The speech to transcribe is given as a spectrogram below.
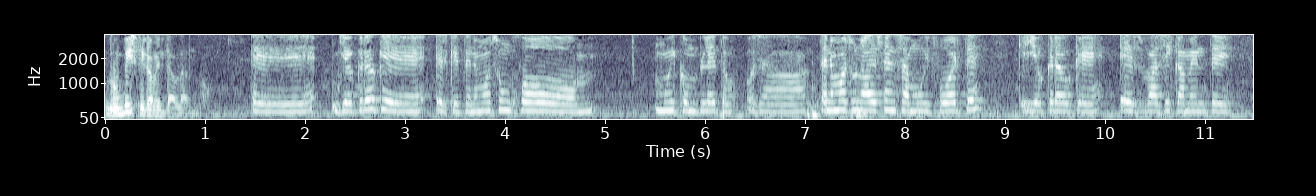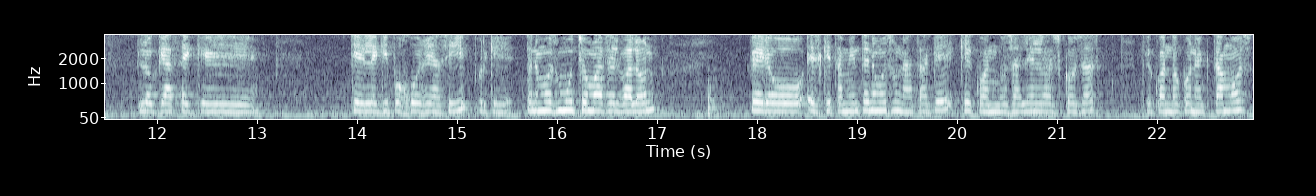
rugbyísticamente hablando. Eh, yo creo que es que tenemos un juego muy completo. O sea, tenemos una defensa muy fuerte, que yo creo que es básicamente lo que hace que, que el equipo juegue así, porque tenemos mucho más el balón, pero es que también tenemos un ataque que cuando salen las cosas, que cuando conectamos,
